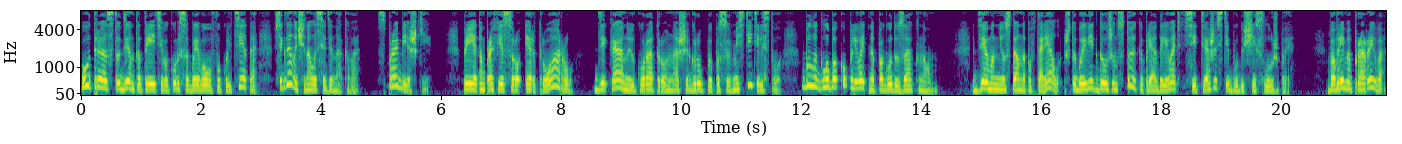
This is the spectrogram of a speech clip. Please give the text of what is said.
Утро студента третьего курса боевого факультета всегда начиналось одинаково — с пробежки. При этом профессору Эртруару, декану и куратору нашей группы по совместительству, было глубоко плевать на погоду за окном — Демон неустанно повторял, что боевик должен стойко преодолевать все тяжести будущей службы. Во время прорыва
